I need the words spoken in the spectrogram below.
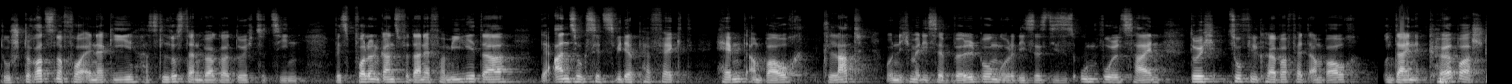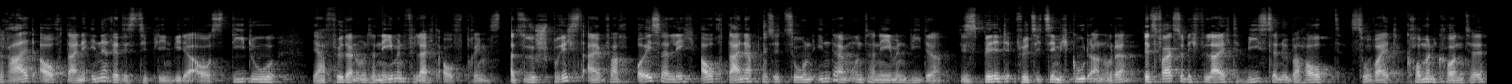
Du strotzt noch vor Energie, hast Lust, deinen Workout durchzuziehen, bist voll und ganz für deine Familie da, der Anzug sitzt wieder perfekt, Hemd am Bauch glatt und nicht mehr diese Wölbung oder dieses, dieses Unwohlsein durch zu viel Körperfett am Bauch. Und dein Körper strahlt auch deine innere Disziplin wieder aus, die du ja, für dein Unternehmen vielleicht aufbringst. Also du sprichst einfach äußerlich auch deiner Position in deinem Unternehmen wieder. Dieses Bild fühlt sich ziemlich gut an, oder? Jetzt fragst du dich vielleicht, wie es denn überhaupt so weit kommen konnte,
